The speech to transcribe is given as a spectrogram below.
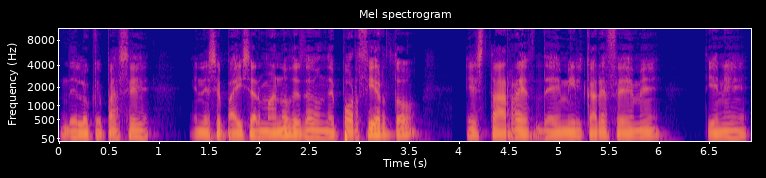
de lo que pase en ese país hermano, desde donde, por cierto, esta red de Emilcar FM tiene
